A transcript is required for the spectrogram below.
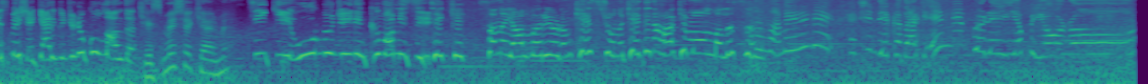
kesme şeker gücünü kullandı. Kesme şeker mi? Tiki Uğur böceğinin kıvamisi. Tiki sana yalvarıyorum kes şunu. Kendine hakim olmalısın. Ha, Merinet, şimdiye kadarki en büyük böreği yapıyorum.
